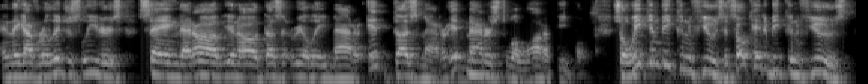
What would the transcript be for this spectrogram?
and they have religious leaders saying that, oh, you know, it doesn't really matter. It does matter. It matters to a lot of people. So we can be confused. It's okay to be confused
